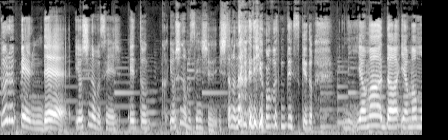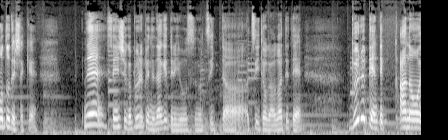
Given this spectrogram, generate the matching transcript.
ブルペンで由伸選手え、っと由伸選手下の名前で呼ぶんですけど山田山本でしたっけ？ね選手がブルペンで投げてる様子のツイッターツイートが上がっててブルペンってあの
